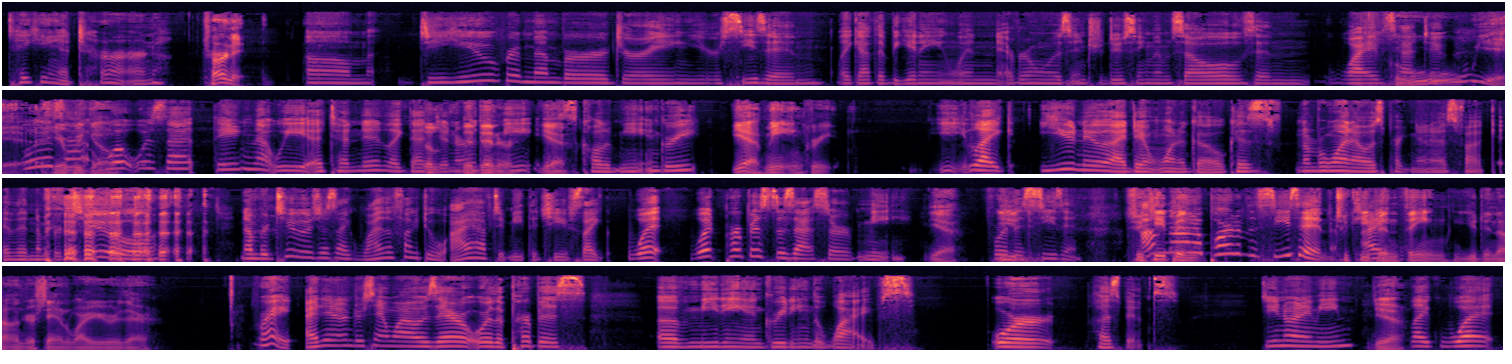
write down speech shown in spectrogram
taking a turn, Turn it. Um, Do you remember during your season, like at the beginning when everyone was introducing themselves and wives had to Ooh, yeah. What Here that? we go. What was that thing that we attended? Like that The- dinner, the the, dinner, meet? yeah. It's called a meet and greet. Yeah, meet and greet. Like you knew I didn't want to go because number one, I was pregnant as fuck, and then number two, number two is just like, why the fuck do I have to meet the Chiefs? Like, what what purpose does that serve me yeah. For You- the season? To I'm keep not in a part of the season. to keep I- in theme, you did not understand why you were there. right. I didn't understand why I was there or the purpose of meeting and greeting the wives or husbands. Do you know what I mean? Yeah. like what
